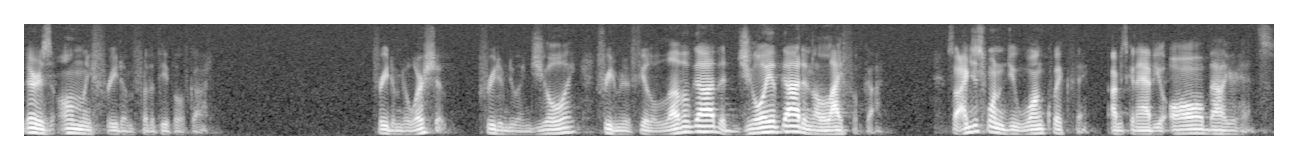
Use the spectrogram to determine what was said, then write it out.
There is only freedom for the people of God freedom to worship, freedom to enjoy, freedom to feel the love of God, the joy of God, and the life of God. So I just want to do one quick thing. I'm just going to have you all bow your heads.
